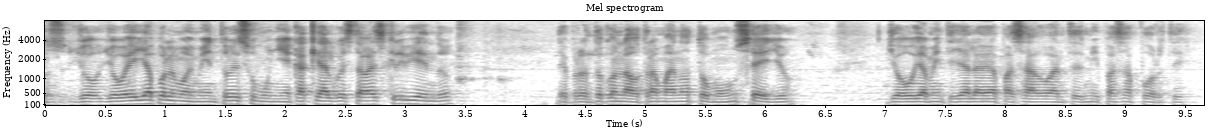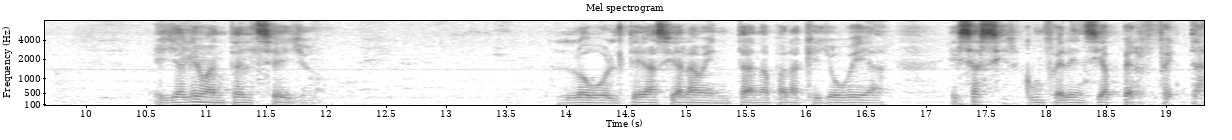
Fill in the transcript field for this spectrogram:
yo, yo veía por el movimiento de su muñeca que algo estaba escribiendo, de pronto con la otra mano tomó un sello, yo obviamente ya le había pasado antes mi pasaporte, ella levanta el sello, lo voltea hacia la ventana para que yo vea esa circunferencia perfecta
